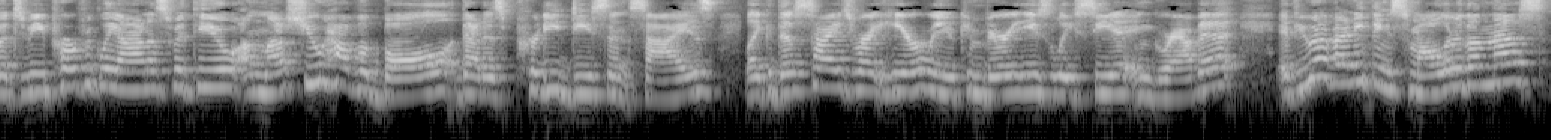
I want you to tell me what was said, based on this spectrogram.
But to be perfectly honest with you, unless you have a ball that is pretty decent size, like this size right here where you can very easily see it and grab it, if you have anything smaller than this,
